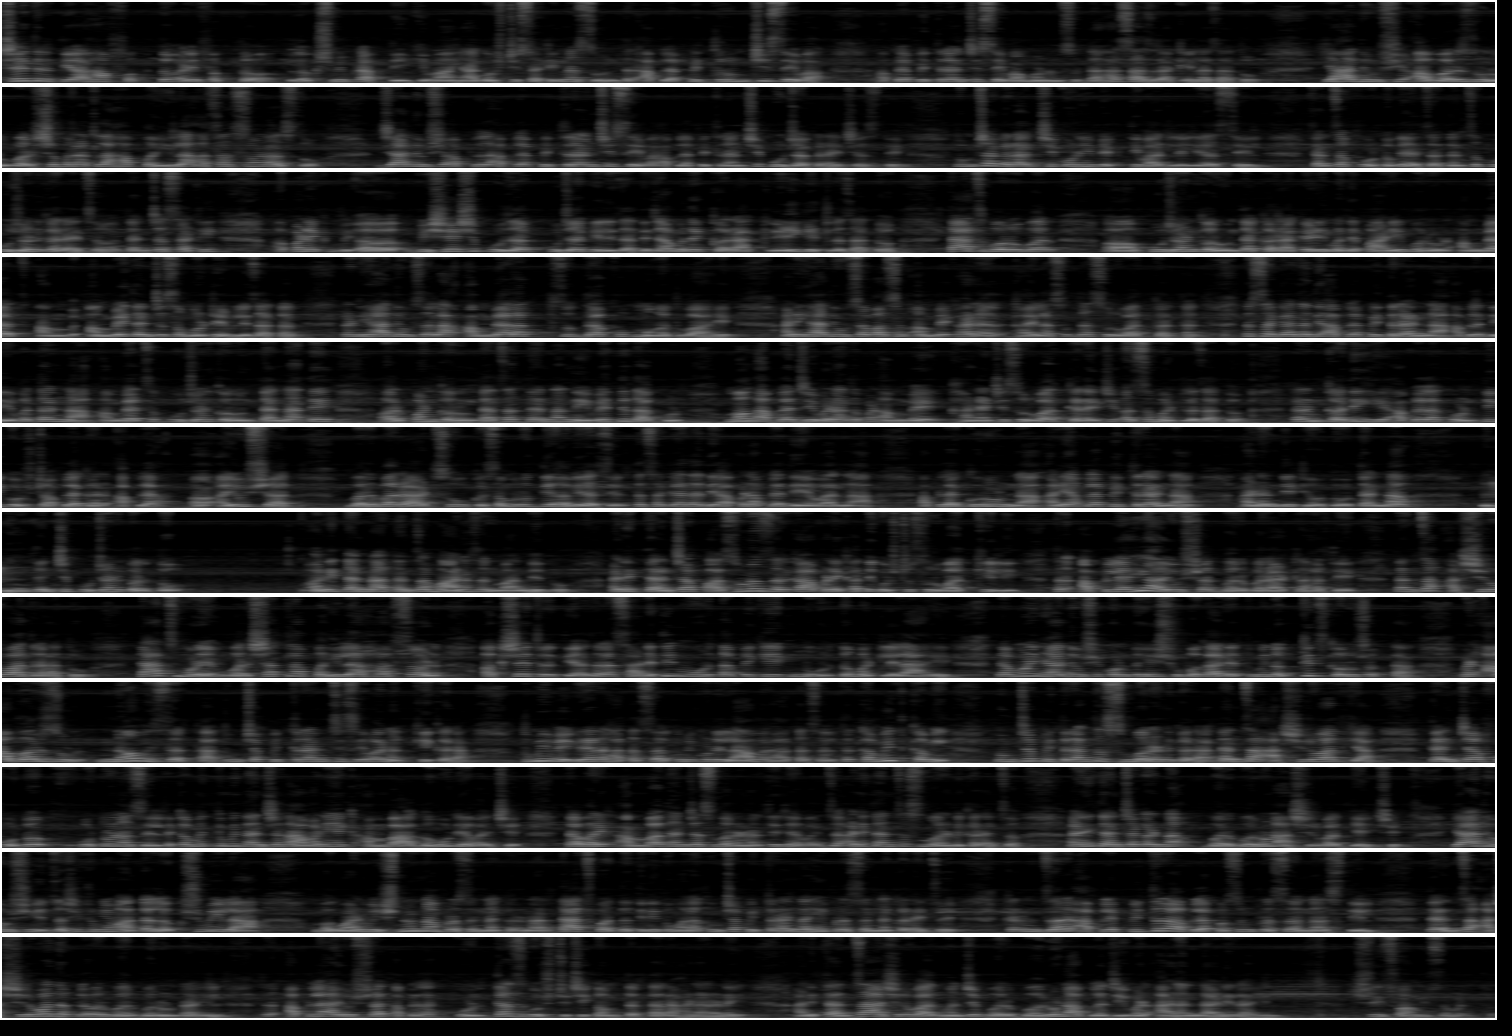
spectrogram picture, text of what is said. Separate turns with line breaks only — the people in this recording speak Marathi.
अक्षयतृतीया हा फक्त आणि फक्त लक्ष्मी प्राप्ती किंवा ह्या गोष्टीसाठी नसून तर आपल्या पितृंची सेवा आपल्या पितरांची सेवा म्हणून सुद्धा हा साजरा केला जातो. या दिवशी आवर्जून वर्षभरातला हा पहिला असा सण असतो ज्या दिवशी आपल्याला आपल्या पितरांची सेवा आपल्या पितरांची पूजा करायची असते. तुमच्या घरात जी कोणी व्यक्ती वाढलेली असेल त्यांचा फोटो घ्यायचा त्यांचं पूजन करायचं त्यांच्यासाठी आपण एक विशेष पूजा पूजा केली जाते ज्यामध्ये करा केळी घेतलं जातं. त्याचबरोबर पूजन करून त्या कराकेळीमध्ये पाणी भरून आंब्यात आंब आंबे त्यांच्यासमोर ठेवले जातात. कारण ह्या दिवसाला आंब्याला सुद्धा खूप महत्त्व आहे आणि ह्या दिवसापासून आंबे खाण्या खायला सुद्धा सुरुवात करतात. तर सगळ्यात आधी आपल्या पितरांना आपल्या देवतांना आंब्याचं पूजन करून त्यांना ते अर्पण करून त्याचा त्यांना नैवेद्य दाखवून मग आपल्या जीवनात आपण आंबे खाण्याची सुरुवात करायची असं म्हटलं जातं. कारण कधीही आपल्याला कोणती गोष्ट आपल्या घर आपल्या आयुष्यात भरभराट सुख समृद्धी हवी असेल तर सगळ्यात आधी आपण आपल्या देवांना आपल्या गुरूंना आणि आपल्या पितरांना आनंदी ठेवतो. त्यांना त्यांची पूजन करतो. आणि त्यांना त्यांचा मानसन्मान देतो. आणि त्यांच्यापासूनच जर का आपण एखादी गोष्ट सुरुवात केली तर आपल्याही आयुष्यात भरभराट राहते त्यांचा आशीर्वाद राहतो. त्याचमुळे वर्षातला पहिला हा सण अक्षय तृतीया ज्याला साडेतीन मुहूर्तापैकी एक मुहूर्त म्हटलेला आहे त्यामुळे ह्या दिवशी कोणतंही शुभ कार्य तुम्ही नक्कीच करू शकता. पण आवर्जून न विसरता तुमच्या पितरांची सेवा नक्की करा. तुम्ही वेगळे राहत असाल तुम्ही कुठे लांब राहत असाल तर कमीत कमी तुमच्या पितरांचं स्मरण करा. त्यांचा आशीर्वाद घ्या. त्यांच्या फोटो फोटो नसेल तर कमीत कमी त्यांच्या नावाने एक आंबा गहू ठेवायचे त्यावर एक आंबा त्यांच्या स्मरणार्थी ठेवायचा आणि त्यांचं स्मरण करायचं आणि त्यांच्याकडनं भरभरून आशीर्वाद घ्यायचे. या दिवशी जशी तुम्ही माता लक्ष्मीला भगवान विष्णूंना प्रसन्न करणार. त्याच पद्धतीने तुम्हाला तुमच्या पितरांनाही प्रसन्न करायचं आहे. कारण जर आपले पित्र आपल्यापासून प्रसन्न असतील त्यांचा आशीर्वाद आपल्यावर भरभरून राहील तर आपल्या आयुष्यात आपल्याला कोणत्याच गोष्टीची कमतरता राहणार नाही. आणि त्यांचा आशीर्वाद म्हणजे भरभरून आपलं जीवन आनंदाने राहील. श्री स्वामी समर्थ.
